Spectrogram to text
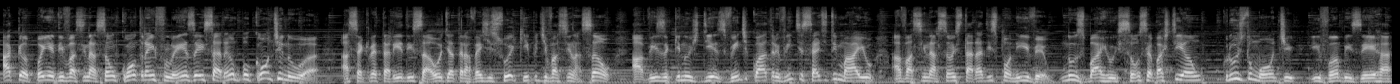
A campanha de vacinação contra a influenza e sarampo continua. A Secretaria de Saúde, através de sua equipe de vacinação, avisa que nos dias 24 e 27 de maio, a vacinação estará disponível nos bairros São Sebastião, Cruz do Monte, Ivan Bezerra,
